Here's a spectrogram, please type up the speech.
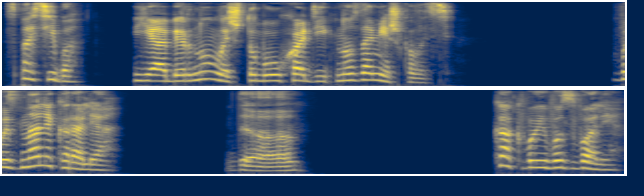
«Спасибо». Я обернулась, чтобы уходить, но замешкалась. «Вы знали короля?» «Да». «Как вы его звали?»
